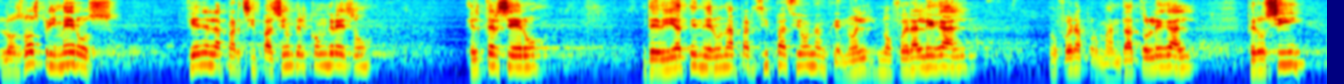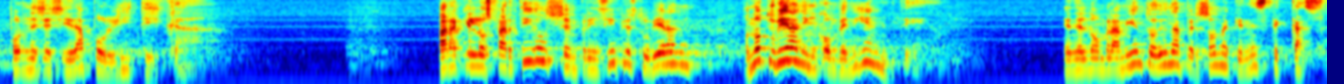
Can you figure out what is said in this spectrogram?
los dos primeros tienen la participación del Congreso, el tercero debía tener una participación, aunque no, fuera legal, no fuera por mandato legal, pero sí por necesidad política. Para que los partidos en principio estuvieran o no tuvieran inconveniente en el nombramiento de una persona que en este caso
